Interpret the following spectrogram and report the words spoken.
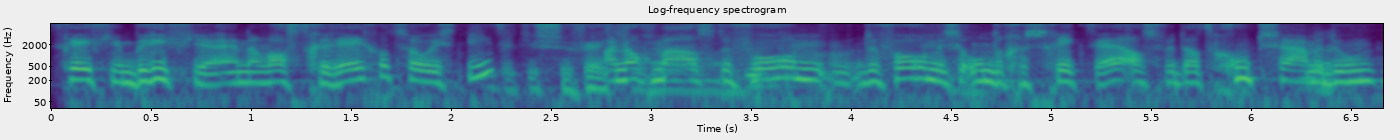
schreef je een briefje en dan was het geregeld. Zo is het niet. Maar nogmaals, de vorm, de vorm is ondergeschikt. Hè? Als we dat goed samen doen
